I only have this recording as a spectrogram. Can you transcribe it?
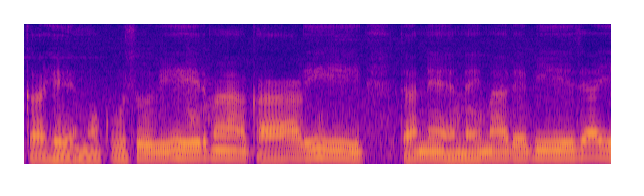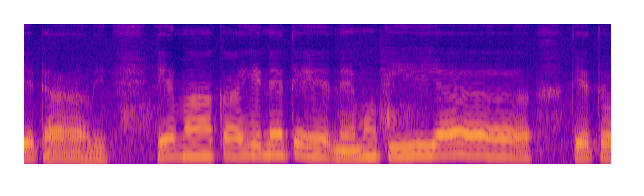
કહે મૂકું સુવીરમાં કાળી. તને નહીં મારે બીજાએ ટાળી એમાં કહીને તેને મૂકીયા. તે તો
